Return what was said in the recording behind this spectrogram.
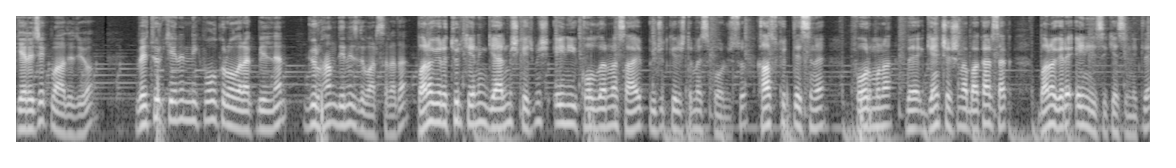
Gelecek vaat ediyor. Ve Türkiye'nin Nick Walker olarak bilinen Gürhan Denizli var sırada. Bana göre Türkiye'nin gelmiş geçmiş en iyi kollarına sahip vücut geliştirme sporcusu. Kas kütlesine, formuna ve genç yaşına bakarsak bana göre en iyisi kesinlikle.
